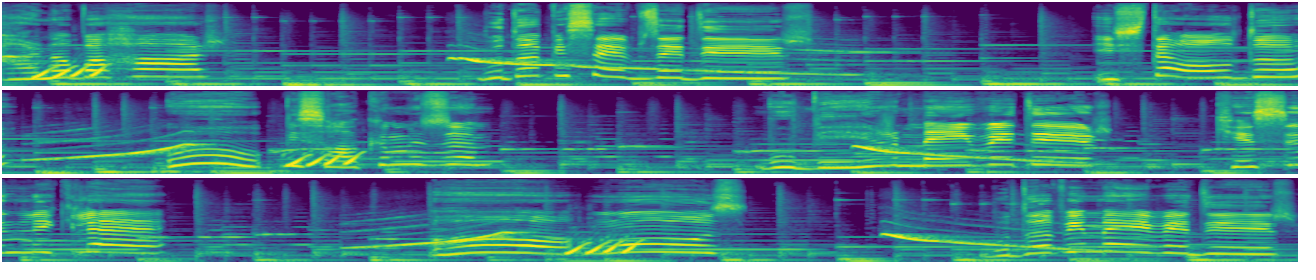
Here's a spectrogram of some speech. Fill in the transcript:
Karnabahar. Bu da bir sebzedir. İşte oldu. Oo, bir salkım üzüm. Bu bir meyvedir. Kesinlikle. Aa, muz. Bu da bir meyvedir.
